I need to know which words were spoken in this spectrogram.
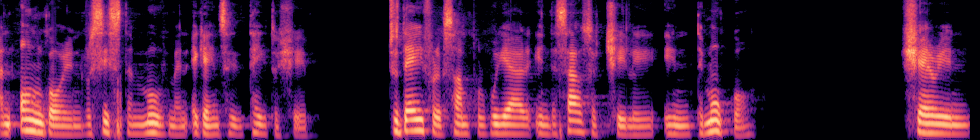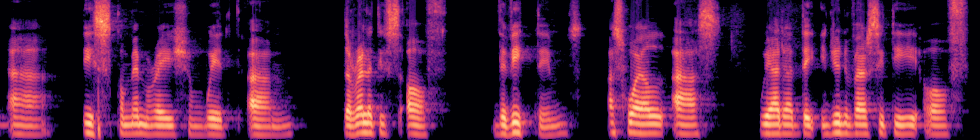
and ongoing resistance movement against the dictatorship. Today, for example, we are in the south of Chile, in Temuco, sharing uh, this commemoration with um, the relatives of the victims, as well as we are at the University of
